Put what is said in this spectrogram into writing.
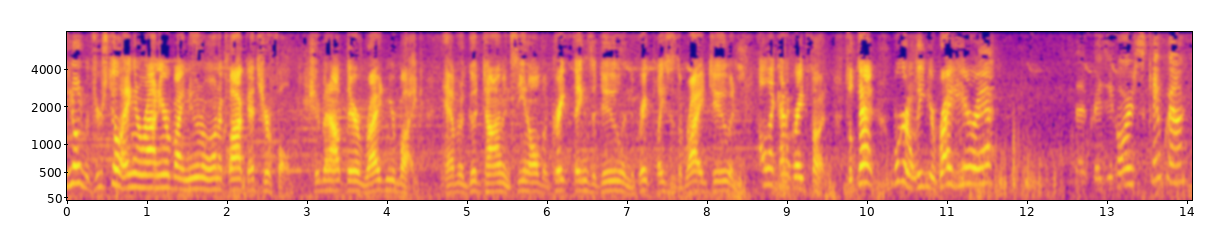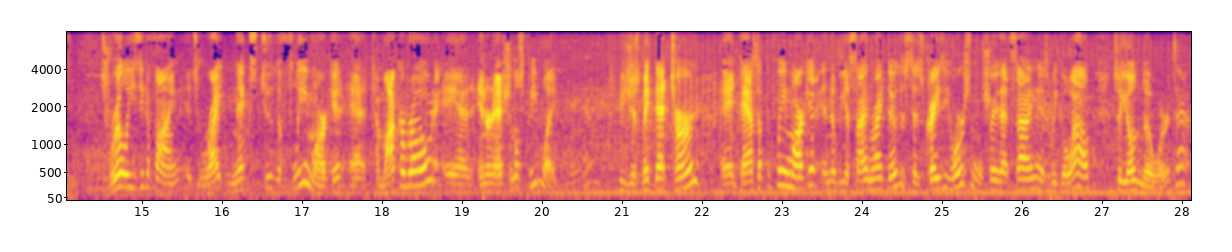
You know, if you're still hanging around here by noon or 1 o'clock, that's your fault. Should have been out there riding your bike and having a good time and seeing all the great things to do and the great places to ride to and all that kind of great fun. So with that, we're going to leave you right here at... The Crazy Horse Campground. It's real easy to find. It's right next to the flea market at Tomoka Road and International Speedway. You just make that turn and pass up the flea market, and there'll be a sign right there that says Crazy Horse, and we'll show you that sign as we go out so you'll know where it's at.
